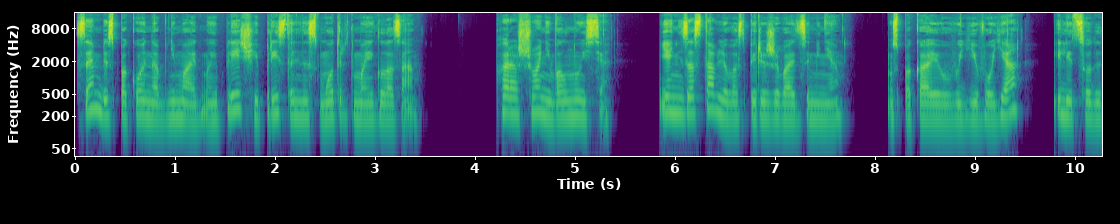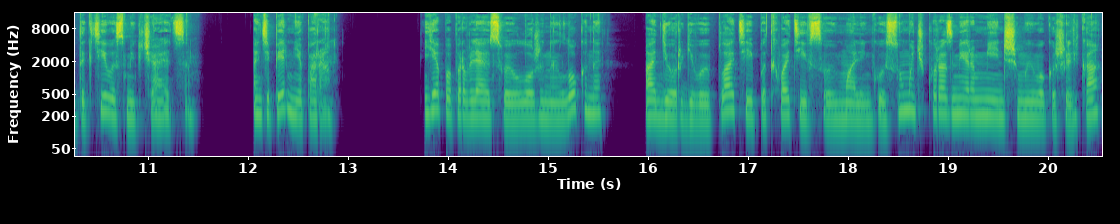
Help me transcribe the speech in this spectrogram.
Сэм беспокойно обнимает мои плечи и пристально смотрит в мои глаза. «Хорошо, не волнуйся. Я не заставлю вас переживать за меня». Успокаиваю его я, и лицо детектива смягчается. «А теперь мне пора». Я поправляю свои уложенные локоны, одергиваю платье и, подхватив свою маленькую сумочку размером меньше моего кошелька,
